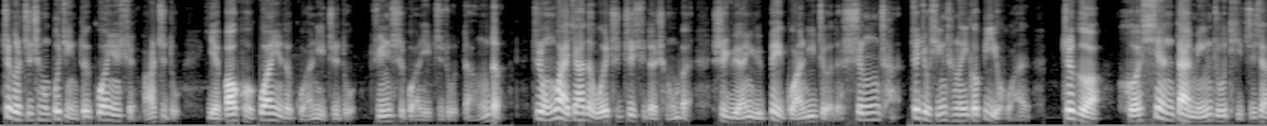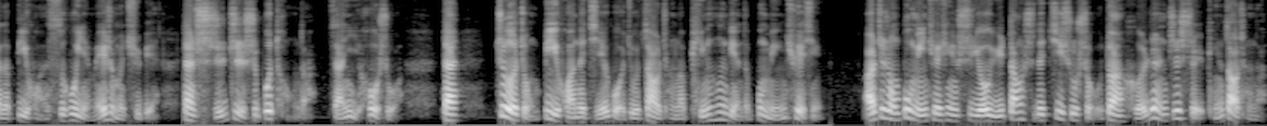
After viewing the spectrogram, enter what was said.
这个支撑不仅对官员选拔制度，也包括官员的管理制度、军事管理制度等等。这种外加的维持秩序的成本是源于被管理者的生产，这就形成了一个闭环。这个和现代民主体制下的闭环似乎也没什么区别，但实质是不同的。咱以后说。但这种闭环的结果就造成了平衡点的不明确性，而这种不明确性是由于当时的技术手段和认知水平造成的。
